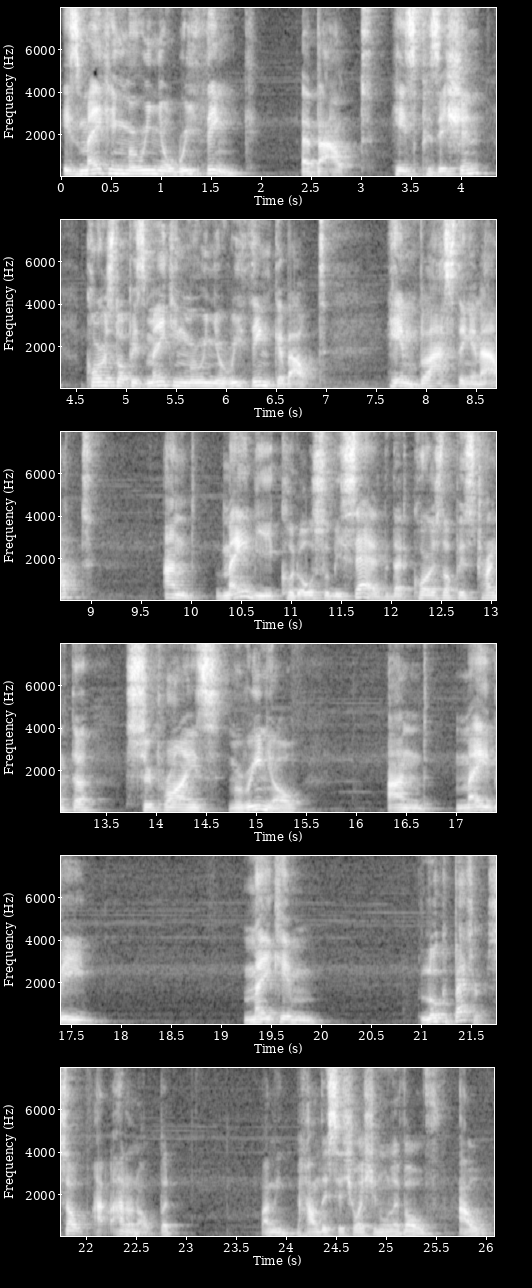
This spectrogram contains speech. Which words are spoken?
is making Mourinho rethink about his position. Karsdorp is making Mourinho rethink about him blasting him out. And maybe it could also be said that Karsdorp is trying to surprise Mourinho and maybe make him look better. So I, I don't know, but I mean, how this situation will evolve, I'll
